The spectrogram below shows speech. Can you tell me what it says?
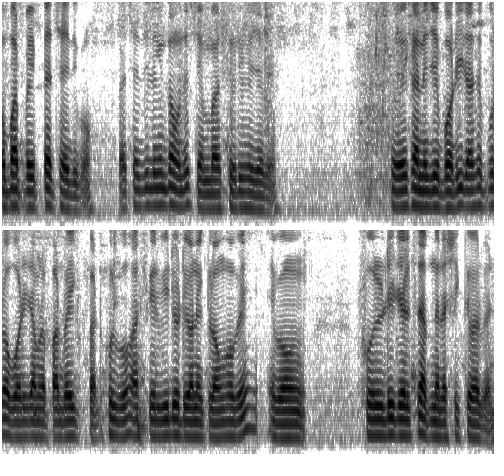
কপার পাইপ পেঁচাই দিব। পেঁচাই দিলে কিন্তু আমাদের চেম্বার তৈরি হয়ে যাবে। তো এখানে যে বডিটা আছে, পুরো বডিটা আমরা পার্ট বাই পার্ট খুলবো। আজকের ভিডিওটি অনেক লং হবে এবং ফুল ডিটেলসে আপনারা শিখতে পারবেন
